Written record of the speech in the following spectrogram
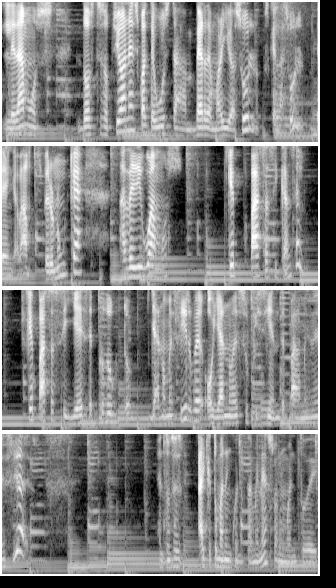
Le damos dos, tres opciones. ¿Cuál te gusta? Verde, amarillo, azul. Pues que el azul, venga, vamos. Pero nunca averiguamos qué pasa si cancelo. ¿Qué pasa si ese producto ya no me sirve o ya no es suficiente para mis necesidades? Entonces hay que tomar en cuenta también eso al momento de,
